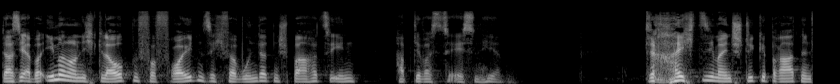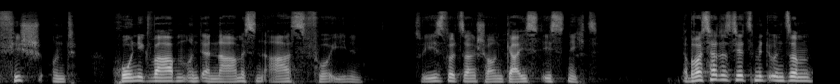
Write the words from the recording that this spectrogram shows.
Da sie aber immer noch nicht glaubten, vor Freuden sich verwunderten, sprach er zu ihnen, habt ihr was zu essen hier? Da reichten sie ihm ein Stück gebratenen Fisch und Honigwaben und er nahm es und aß vor ihnen. So Jesus wollte sagen, schau, ein Geist ist nichts. Aber was hat das jetzt mit unserem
